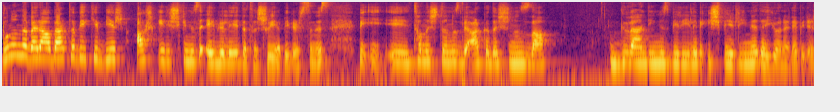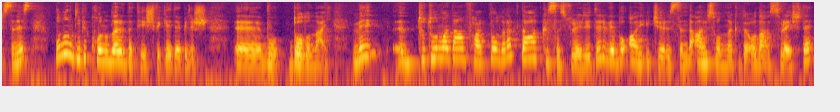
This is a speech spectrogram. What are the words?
Bununla beraber tabii ki bir aşk ilişkinizi evliliğe de taşıyabilirsiniz. Bir e, tanıştığınız bir arkadaşınızla güvendiğiniz biriyle bir işbirliğine de yönelebilirsiniz. Bunun gibi konuları da teşvik edebilir e, bu dolunay. Ve e, tutulmadan farklı olarak daha kısa sürelidir ve bu ay içerisinde ay sonuna kadar olan süreçte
